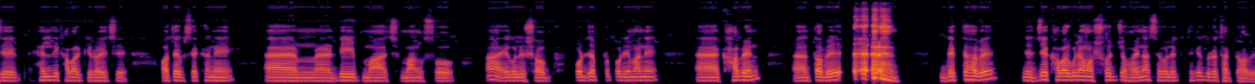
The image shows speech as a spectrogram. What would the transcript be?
যে হেলদি খাবার কি রয়েছে। অতএব সেখানে ডিপ, মাছ, মাংস হ্যাঁ এগুলি সব পর্যাপ্ত পরিমাণে খাবেন। তবে দেখতে হবে যে যে খাবারগুলি আমার সহ্য হয় না, সেগুলি থেকে দূরে থাকতে হবে।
